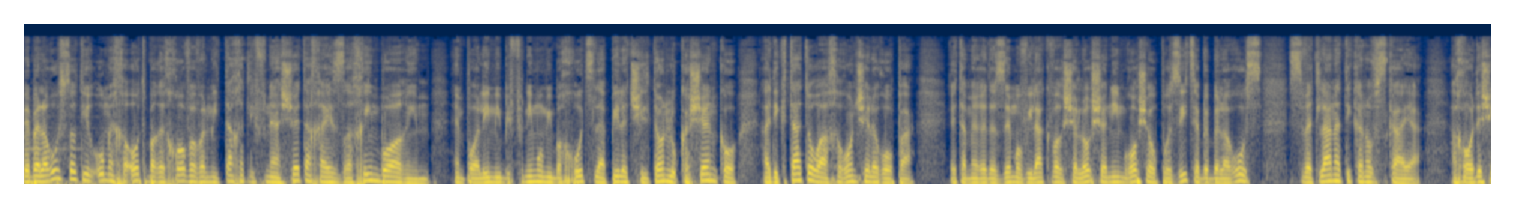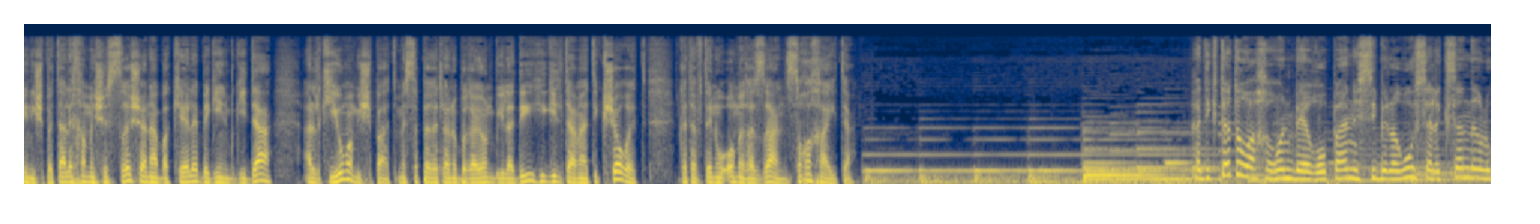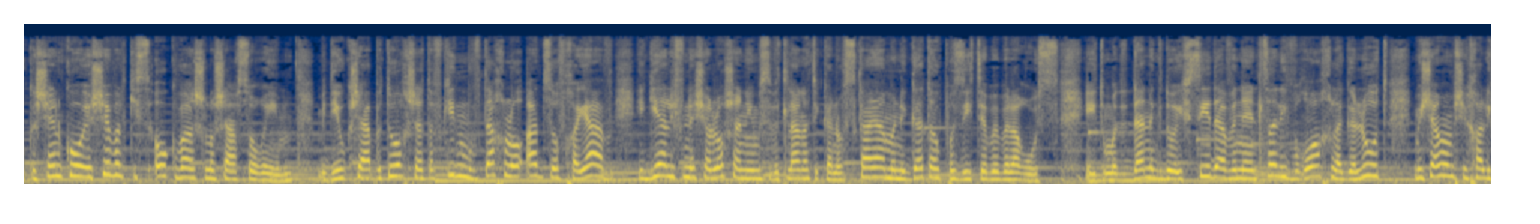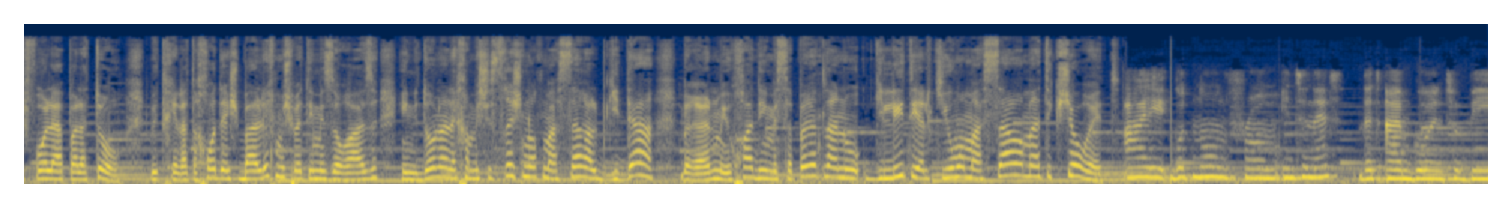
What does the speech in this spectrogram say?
בבלארוס לא תראו מחאות ברחוב, אבל מתחת לפני השטח האזרחים בוערים. הם פועלים מבפנים ומבחוץ להפיל את שלטון לוקשנקו, הדיקטטור האחרון של אירופה. את המרד הזה מובילה כבר שלוש שנים ראש האופוזיציה בבלארוס, סבטלנה טיקנובסקיה. החודש היא נשפטה ל-15 שנה בכלא בגין בגידה. על קיום המשפט, מספרת לנו בריאיון בלעדי, היא גילתה מהתקשורת. כתבתנו עומר עזרן שוחחה איתה. הדיקטטור האחרון באירופה, נשיא בלרוס אלכסנדר לוקשנקו, יושב על כיסאו כבר שלושה עשורים. בדיוק כשהיה בטוח שהתפקיד מובטח לו עד סוף חייו, הגיעה לפני שלוש שנים סבטלנה טיקנובסקיה, מנהיגת האופוזיציה בבלרוס. היא התמודדה נגדו, הפסידה ונאלצה לברוח לגלות, משם ממשיכה לפעול להפלתו. בתחילת החודש, בהליך משפטי מזורז, היא נידונה ל-15 שנות מאסר על בגידה. בריאיון מיוחד היא מספרת לנו, גיליתי על קיום המאסר מהתקשורת. I got known from from internet that I'm going to be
